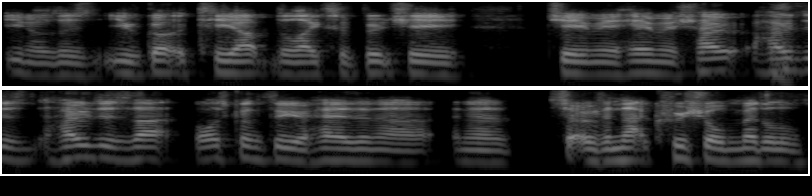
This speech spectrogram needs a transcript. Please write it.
you know, there's you've got to tee up the likes of Bucci, Jamie, Hamish. How how does how does that what's going through your head in a in a sort of in that crucial middle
